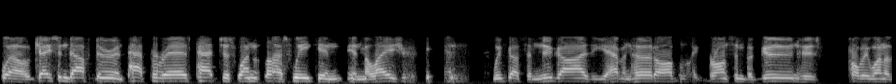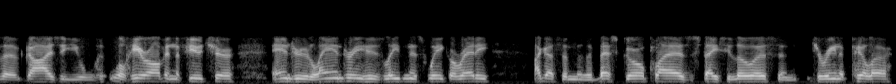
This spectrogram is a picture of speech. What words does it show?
Well, Jason Dufner and Pat Perez. Pat just won last week in, in Malaysia. And we've got some new guys that you haven't heard of, like Bronson Burgoon, who's probably one of the guys that you will hear of in the future. Andrew Landry, who's leading this week already. I got some of the best girl players, Stacy Lewis and Gerina Piller.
